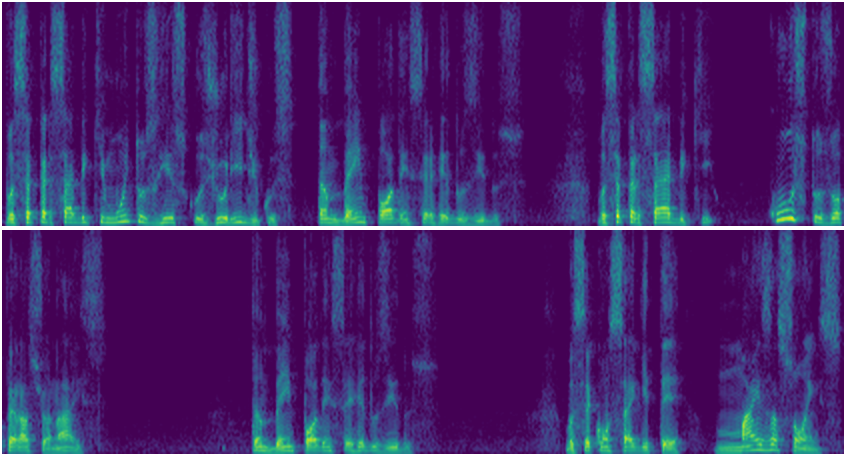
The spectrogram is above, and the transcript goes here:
Você percebe que muitos riscos jurídicos também podem ser reduzidos. Você percebe que custos operacionais também podem ser reduzidos. Você consegue ter mais ações,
